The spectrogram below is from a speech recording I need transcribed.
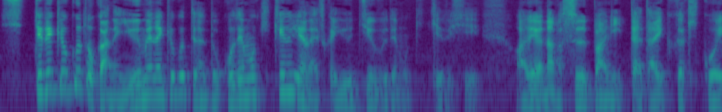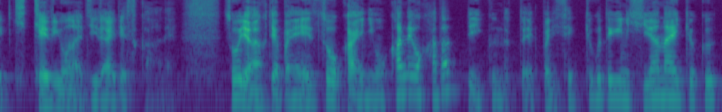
知ってる曲とかね、有名な曲っていうのはどこでも聴けるじゃないですか。YouTube でも聴けるし、あるいはなんかスーパーに行ったら大工が聞こえ、聴けるような時代ですからね。そうじゃなくてやっぱり演奏会にお金を払っていくんだったら、やっぱり積極的に知らない曲、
